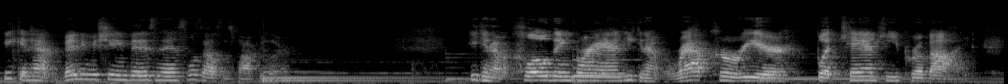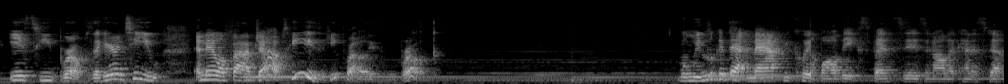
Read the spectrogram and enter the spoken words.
He can have a vending machine business. What else is popular? He can have a clothing brand. He can have a rap career. But can he provide? Is he broke? Because I guarantee you, a man with five jobs, he he probably isn't broke. When we look at that math, we quick all the expenses and all that kind of stuff.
